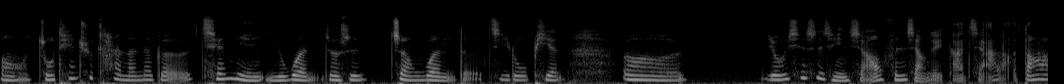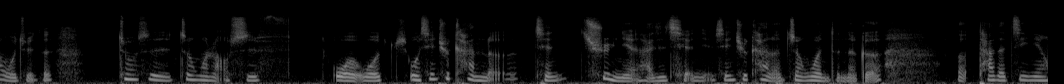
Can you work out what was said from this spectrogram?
嗯昨天去看了那个《千年一问》，就是正问的纪录片。呃，有一些事情想要分享给大家啦。当然，我觉得就是郑问老师，我我我先去看了前去年还是前年，先去看了郑问的那个呃他的纪念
